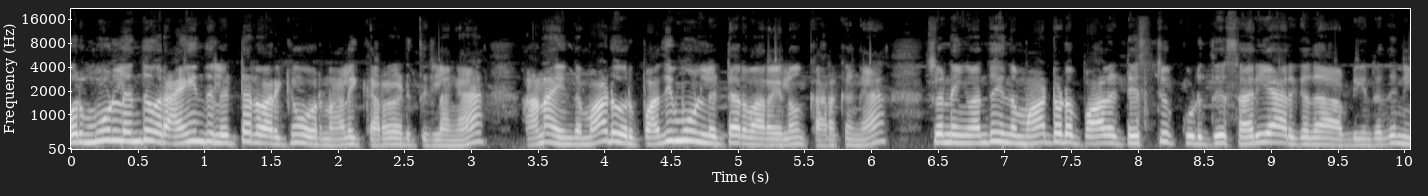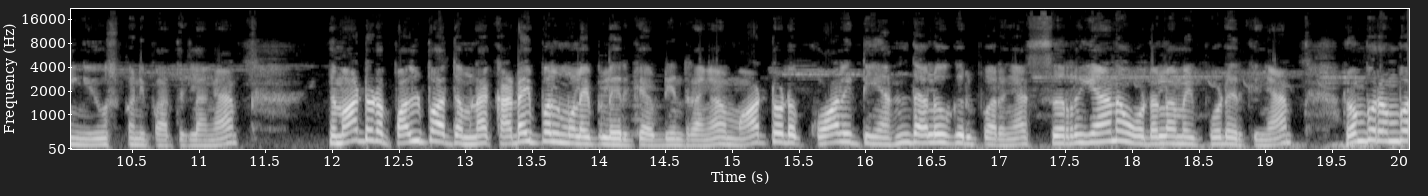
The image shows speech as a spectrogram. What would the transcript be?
ஒரு மூணுலேருந்து ஒரு ஐந்து லிட்டர் வரைக்கும் ஒரு நாளைக்கு கறவை எடுத்துக்கலாங்க. ஆனால் இந்த மாடு ஒரு பதிமூணு லிட்டர் வரையிலும் கறக்குங்க. ஸோ நீங்கள் வந்து இந்த மாட்டோட பாலை டெஸ்ட்டு கொடுத்து சரியாக இருக்குதா அப்படின்றத நீங்கள் யூஸ் பண்ணி பார்த்துக்கலாங்க. இந்த மாட்டோட பல் பார்த்தோம்னா கடைப்பல் முளைப்பில் இருக்குது அப்படின்றாங்க. மாட்டோட குவாலிட்டி எந்த அளவுக்கு இருப்பாருங்க சரியான உடலமைப்போடு இருக்குங்க. ரொம்ப ரொம்ப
